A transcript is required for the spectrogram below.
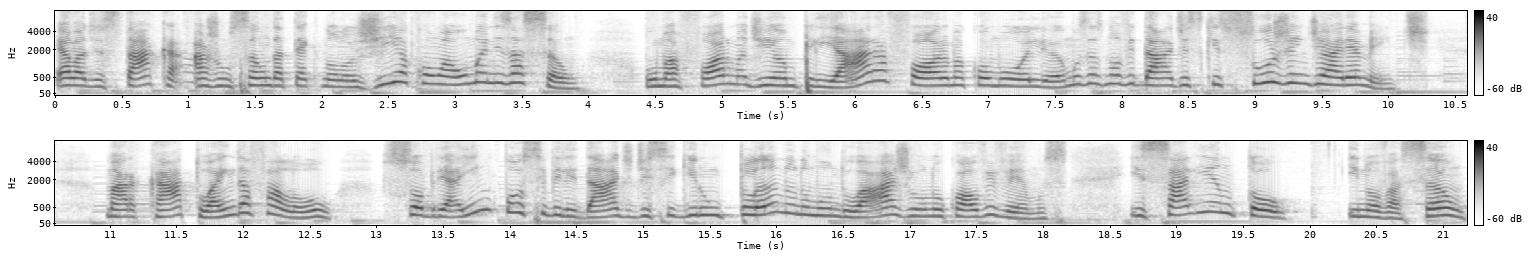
Ela destaca a junção da tecnologia com a humanização, uma forma de ampliar a forma como olhamos as novidades que surgem diariamente. Marcato ainda falou sobre a impossibilidade de seguir um plano no mundo ágil no qual vivemos e salientou: inovação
